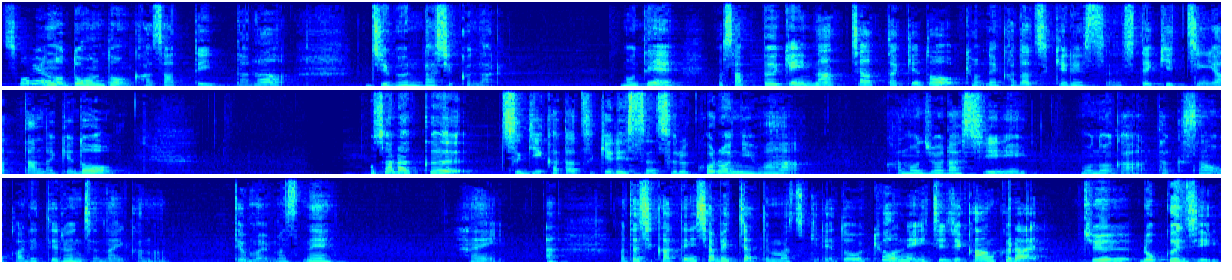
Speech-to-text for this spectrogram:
そういうのをどんどん飾っていったら自分らしくなる。ので、殺風景になっちゃったけど、今日ね、片付けレッスンしてキッチンやったんだけど、おそらく次片付けレッスンする頃には、彼女らしいものがたくさん置かれてるんじゃないかなって思いますね。はい。あ、私勝手に喋っちゃってますけれど、今日ね、1時間くらい、16時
